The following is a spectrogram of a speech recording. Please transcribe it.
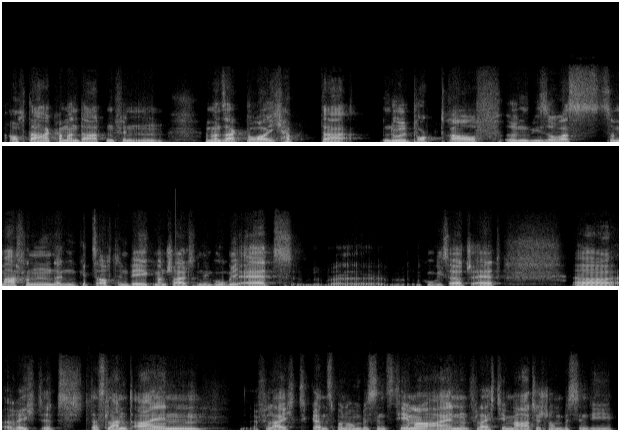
Auch da kann man Daten finden. Wenn man sagt, boah, ich habe da null Bock drauf, irgendwie sowas zu machen, dann gibt es auch den Weg, man schaltet eine Google Ad, äh, Google Search Ad, äh, richtet das Land ein, vielleicht ganz mal noch ein bisschen ins Thema ein und vielleicht thematisch noch ein bisschen die,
